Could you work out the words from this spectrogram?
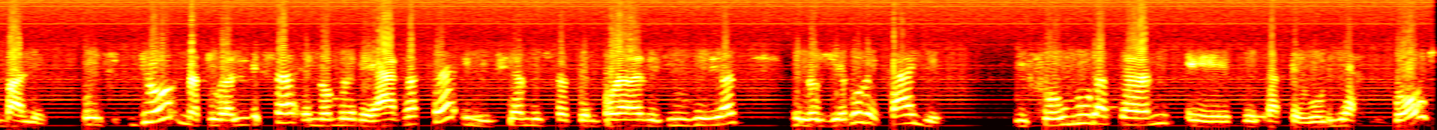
vale, pues yo, naturaleza, en nombre de Ágata, iniciando esta temporada de lluvias, me los llevo de calle. Y fue un huracán eh, de categoría 2,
